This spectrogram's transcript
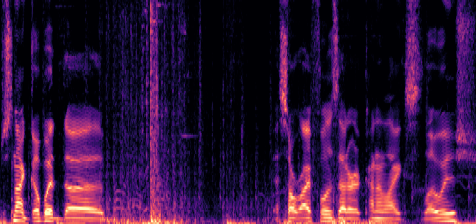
Just not good with the assault rifles that are kind of like slowish.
